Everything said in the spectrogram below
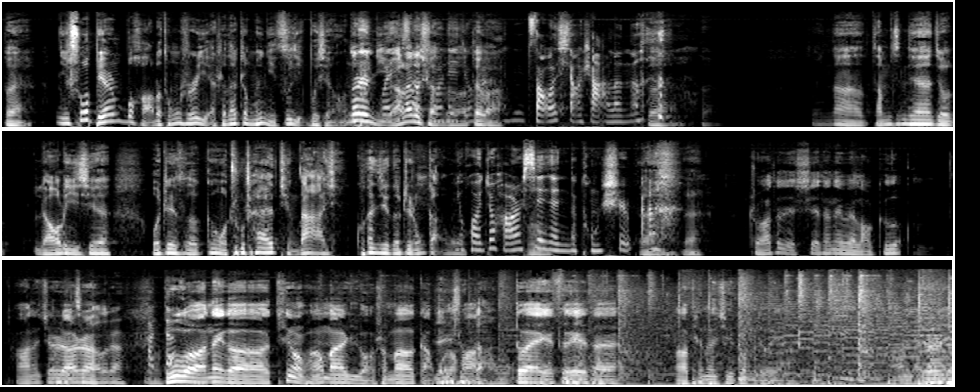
对，你说别人不好的同时，也是在证明你自己不行，那是你原来的选择对吧？？你早想啥了呢？对对。所以那咱们今天就聊了一些我这次跟我出差挺大关系的这种感悟。你回去好好谢谢你的同事吧。对对，主要他得谢他那位老哥。嗯好，那今儿今聊这儿。聊到这儿，嗯好的如果那个听友朋友们有什么感悟的话，感悟，对，也可以在呃评论区给我们留言。嗯好，今儿就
